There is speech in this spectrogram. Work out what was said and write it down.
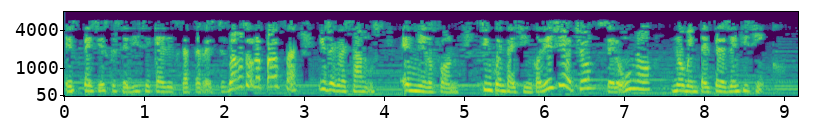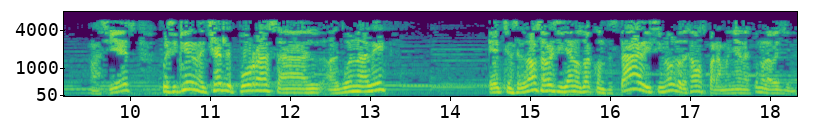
especies que se dice que hay de extraterrestres. Vamos a una pausa y regresamos en Miedofón 5518 01 9325. Así es. Pues si quieren echarle porras al, al buen Ale, échense. Vamos a ver si ya nos va a contestar y si no, lo dejamos para mañana. ¿Cómo la ves, Gina?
